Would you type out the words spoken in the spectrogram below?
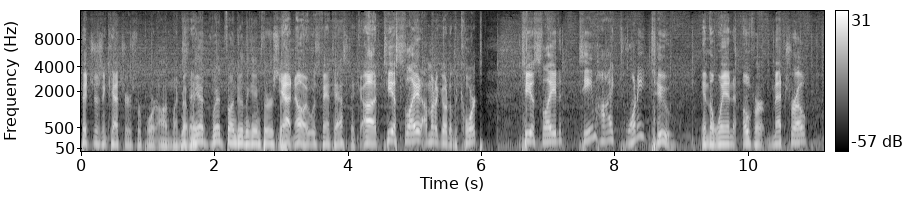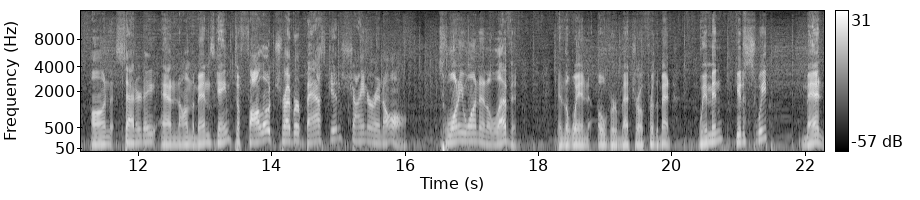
Pitchers and catchers report on Wednesday. We had, we had fun doing the game Thursday. Yeah, no, it was fantastic. Uh, Tia Slade, I'm going to go to the court. Tia Slade, team high 22 in the win over Metro on Saturday. And on the men's game, to follow Trevor Baskin, Shiner and all, 21 and 11 in the win over Metro for the men. Women get a sweep, men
